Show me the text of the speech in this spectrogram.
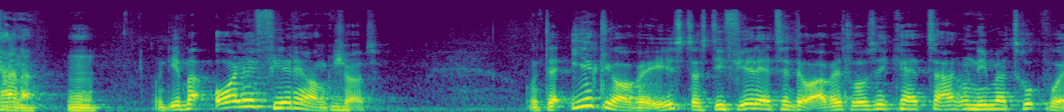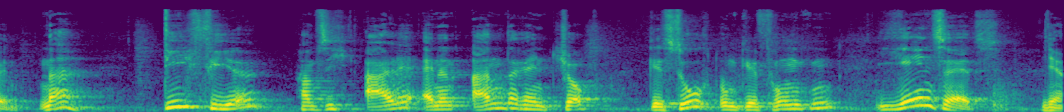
Keiner. Mhm. Und ich habe mir alle vier angeschaut. Und der Irrglaube ist, dass die vier jetzt in der Arbeitslosigkeit sind und nicht mehr zurück wollen. Nein, die vier haben sich alle einen anderen Job gesucht und gefunden, jenseits ja.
